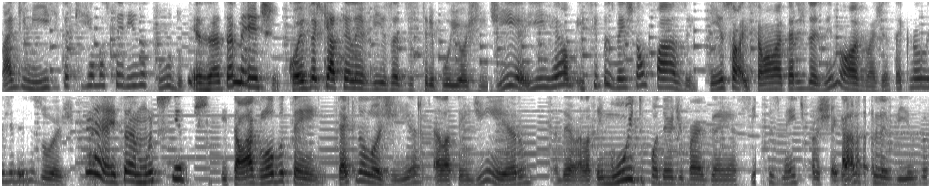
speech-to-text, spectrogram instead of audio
magnífica que remasteriza tudo. Exatamente. Coisa que a Televisa distribui hoje em dia e, real- e simplesmente não fazem. E isso, ó, isso é uma matéria de 2009, imagina a tecnologia deles hoje. É, então é muito simples. Então a Globo tem tecnologia, ela tem dinheiro, entendeu? Ela tem muito poder de barganha simplesmente para chegar na Televisa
